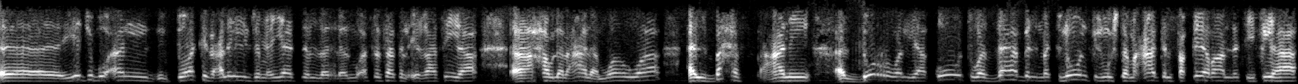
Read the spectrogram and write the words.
آه، يجب أن تركز عليه الجمعيات المؤسسات الإغاثية آه، حول العالم وهو البحث عن الدر والياقوت والذهب المكنون في المجتمعات الفقيرة التي فيها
